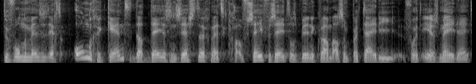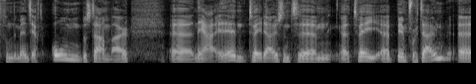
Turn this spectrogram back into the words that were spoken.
toen vonden mensen het echt ongekend dat D66 met ik geloof zeven zetels binnenkwam als een partij die voor het eerst meedeed. Vonden mensen echt onbestaanbaar. Uh, nou ja, in 2002 uh, Pim Fortuyn, uh,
